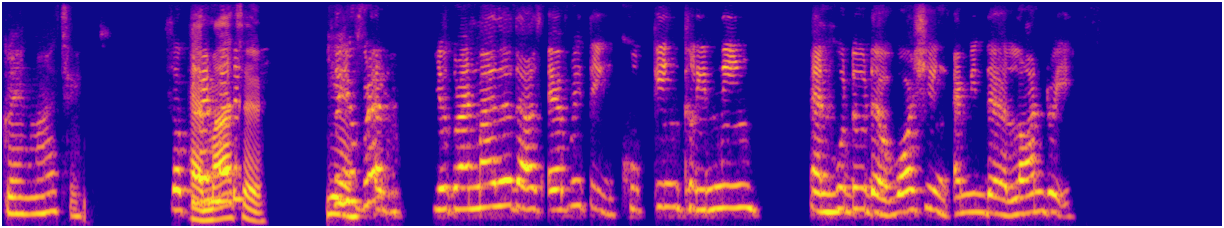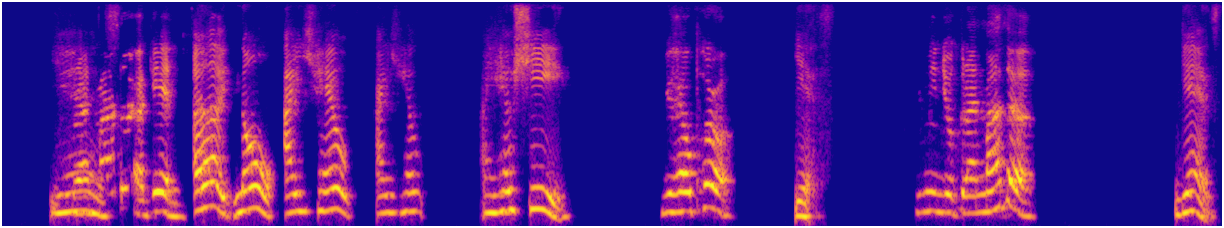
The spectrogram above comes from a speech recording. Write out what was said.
grandmother So and grandmother, matter. so your yes grand, your grandmother does everything, cooking, cleaning, and who do the washing? I mean the laundry. yes Grandmother again. uh no I help I help I help she You help her. yes You mean your grandmother yes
